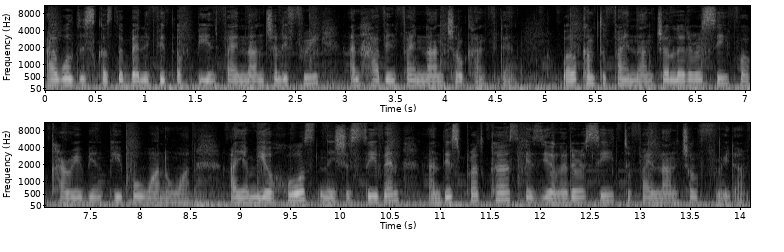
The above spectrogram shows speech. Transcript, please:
I will discuss the benefit of being financially free and having financial confidence. Welcome to Financial Literacy for Caribbean People 101. I am your host, Nisha Steven, and this podcast is your literacy to financial freedom.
